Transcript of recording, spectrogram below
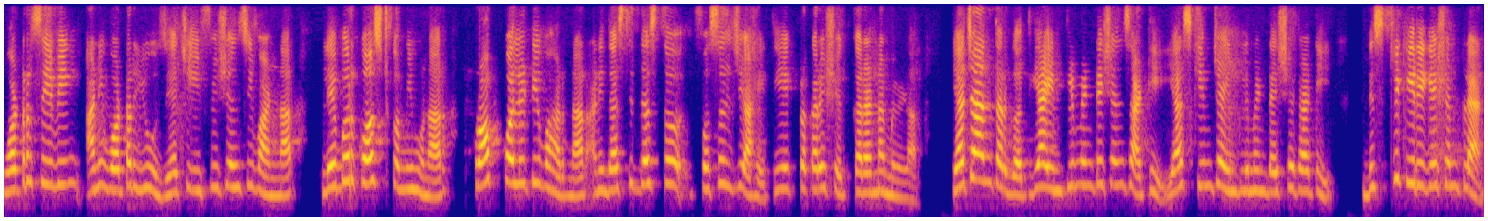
वॉटर सेव्हिंग आणि वॉटर यूज याची इफिशियन्सी वाढणार. लेबर कॉस्ट कमी होणार. क्रॉप क्वालिटी वाढणार. आणि जास्तीत जास्त फसल जी आहे ती एक प्रकारे शेतकऱ्यांना मिळणार. याच्या अंतर्गत या इम्प्लिमेंटेशनसाठी या स्कीमच्या इम्प्लिमेंटेशनसाठी district irrigation plan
